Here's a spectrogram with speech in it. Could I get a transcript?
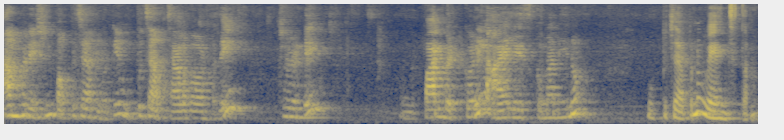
కాంబినేషన్ పప్పు చేపలోకి ఉప్పు చేప చాలా బాగుంటుంది. చూడండి. పాన్ పెట్టుకొని ఆయిల్ వేసుకున్నా నేను ఉప్పు చేపను వేయించుతాను.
